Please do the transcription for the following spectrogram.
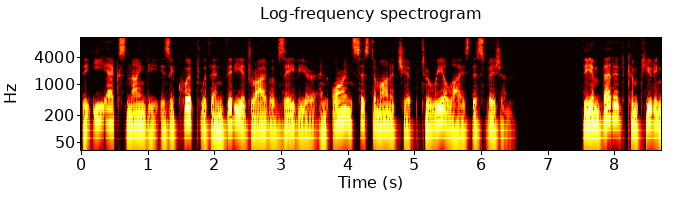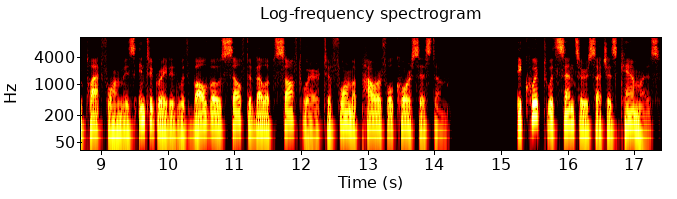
the EX90 is equipped with NVIDIA Drive of Xavier and Orin system on a chip to realize this vision. The embedded computing platform is integrated with Volvo's self-developed software to form a powerful core system. Equipped with sensors such as cameras,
